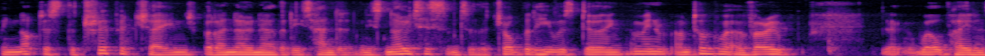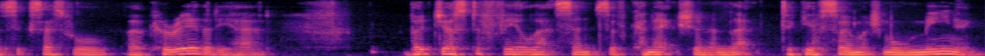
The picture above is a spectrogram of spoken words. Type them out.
mean, not just the trip had changed, but I know now that he's handed in his notice into the job that he was doing. I mean, I'm talking about a very well paid and successful uh, career that he had but just to feel that sense of connection and that to give so much more meaning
